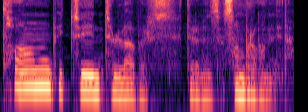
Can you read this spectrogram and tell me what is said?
Torn Between Two Lovers 들으면서 선보러 갑니다.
